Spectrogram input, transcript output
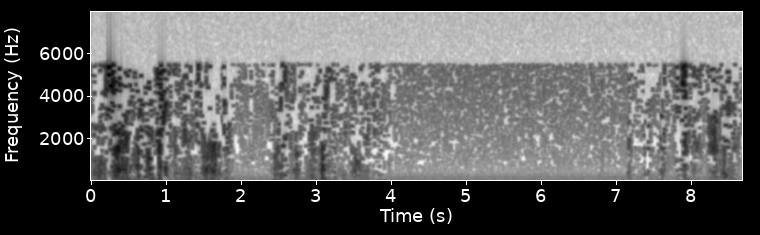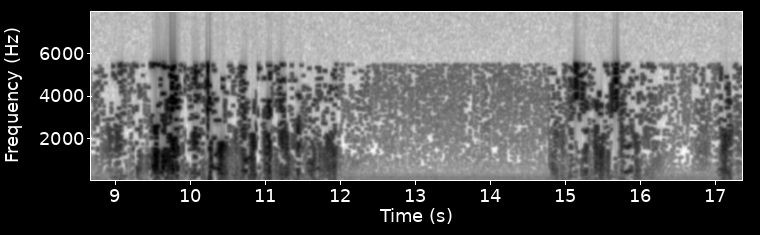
who will say, I don't to. I going to you. I don't to. I can just sit down and stare at you. Right?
